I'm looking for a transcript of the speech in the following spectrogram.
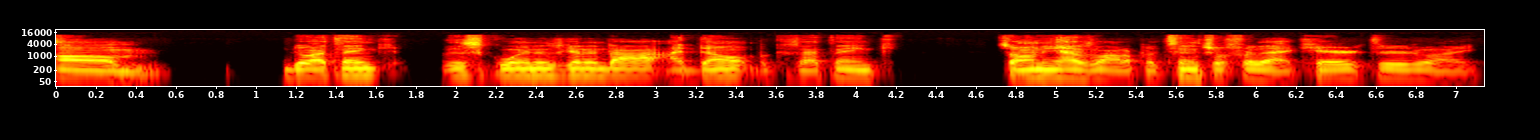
Um, do I think this Gwen is gonna die? I don't because I think Sony has a lot of potential for that character. Like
